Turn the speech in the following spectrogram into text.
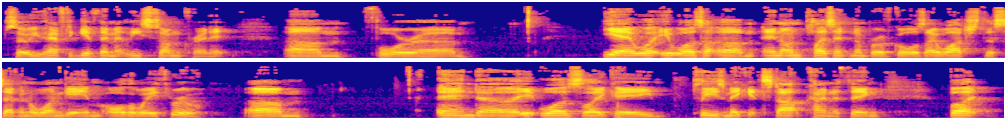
So you have to give them at least some credit um, for. Uh, yeah, well, it was um, an unpleasant number of goals. I watched the seven to one game all the way through, um, and uh, it was like a please make it stop kind of thing. But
